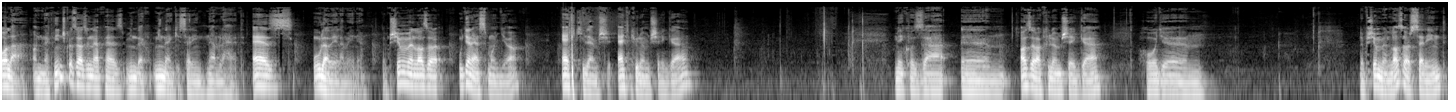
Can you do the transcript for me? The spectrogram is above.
olá, aminek nincs köze az ünnephez, minden, mindenki szerint nem lehet. Ez Ula véleménye. De Simon Lazar ugyanezt mondja, egy, különbség, egy különbséggel, méghozzá um, azzal a különbséggel, hogy um, Simon Lazar szerint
